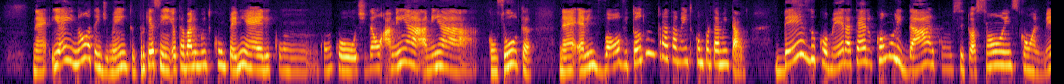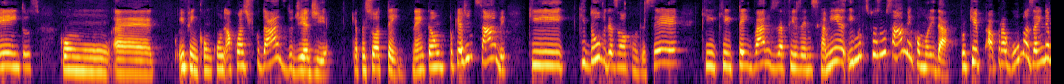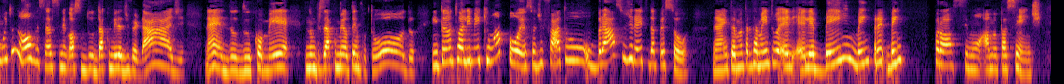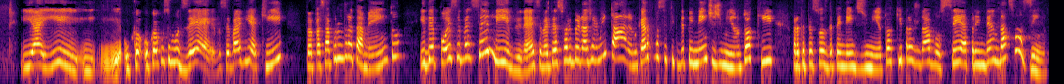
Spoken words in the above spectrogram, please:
Né? E aí, no atendimento, porque assim, eu trabalho muito com PNL, com, com coach, então a minha, a minha consulta, né, ela envolve todo um tratamento comportamental desde o comer até como lidar com situações, com alimentos, com, é, enfim, com, com, com, as dificuldades do dia a dia que a pessoa tem, né? Então, porque a gente sabe que, que dúvidas vão acontecer, que, que tem vários desafios aí nesse caminho e muitas pessoas não sabem como lidar, porque para algumas ainda é muito novo esse, esse negócio do, da comida de verdade, né? Do, do, comer, não precisar comer o tempo todo. Então, eu tô ali meio que um apoio, eu sou de fato o braço direito da pessoa. Né? Então, meu tratamento ele, ele é bem, bem, bem próximo ao meu paciente. E aí, e, e, o, que, o que eu costumo dizer é: você vai vir aqui, vai passar por um tratamento e depois você vai ser livre, né? Você vai ter a sua liberdade alimentar. Eu não quero que você fique dependente de mim. Eu não tô aqui para ter pessoas dependentes de mim. Eu tô aqui para ajudar você a aprender a andar sozinho.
